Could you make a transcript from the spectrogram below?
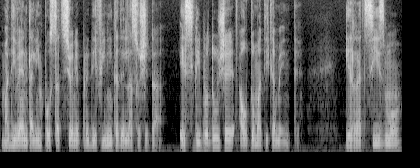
ma diventa l'impostazione predefinita della società e si riproduce automaticamente. Il razzismo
